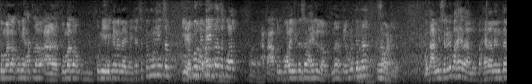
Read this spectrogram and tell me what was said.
तुम्हाला कोणी हातला तुम्हाला कोणी हे करायला नाही पाहिजे. असं त्या मुलींचं आता आपण पोरांची तसं राहिलेलो आहोत ना त्यामुळे त्यांना तसं वाटलं. मग आम्ही सगळे बाहेर आलो. बाहेर आल्यानंतर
